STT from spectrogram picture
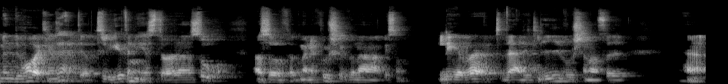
men du har verkligen rätt i att tryggheten är större än så. Alltså för att människor ska kunna liksom, leva ett värdigt liv och känna sig, eh,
